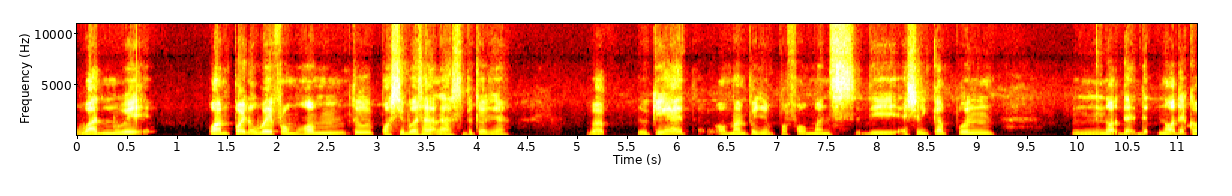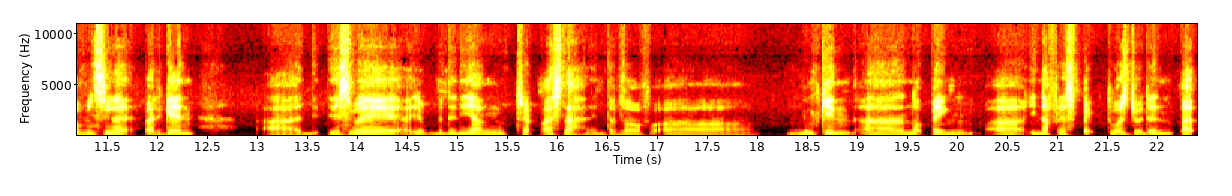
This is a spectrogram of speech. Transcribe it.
one way one point away from home tu possible sangatlah sebetulnya. But looking at Oman punya performance di Asian Cup pun mm, not that not that convincing lah. But again uh, this way uh, benda ni yang trap us lah in terms of uh, mungkin uh, not paying uh, enough respect towards Jordan. But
